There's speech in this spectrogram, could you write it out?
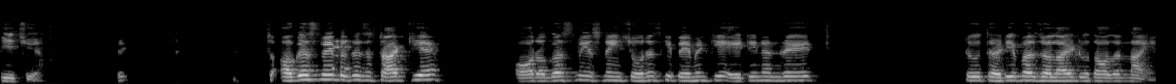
each year. तो अगस्त में बिज़नेस स्टार्ट किया और अगस्त में इसने इंश्योरेंस की पेमेंट की eighteen hundred to thirty first July two thousand nine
